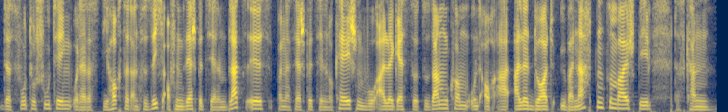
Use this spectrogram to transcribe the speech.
das Fotoshooting oder dass die Hochzeit an für sich auf einem sehr speziellen Platz ist, bei einer sehr speziellen Location, wo alle Gäste zusammenkommen und auch alle dort übernachten zum Beispiel. Das kann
